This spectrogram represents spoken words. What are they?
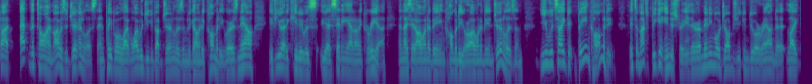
But at the time, I was a journalist, and people were like, "Why would you give up journalism to go into comedy?" Whereas now, if you had a kid who was you know, setting out on a career and they said, "I want to be in comedy" or "I want to be in journalism," hmm. you would say, "Be in comedy." It's a much bigger industry. Yeah. There are many more jobs you can do around it. Like,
